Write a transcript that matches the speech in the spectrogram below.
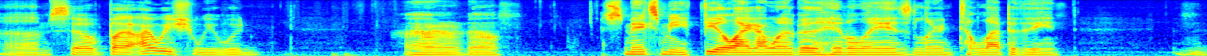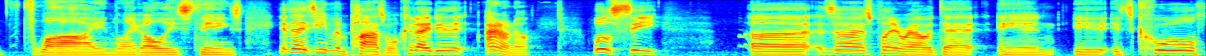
Um, so, but I wish we would I don't know. It just makes me feel like I want to go to the Himalayas and learn telepathy and fly and like all these things. If that's even possible, could I do it? I don't know. We'll see. Uh, so I was playing around with that, and it, it's cool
